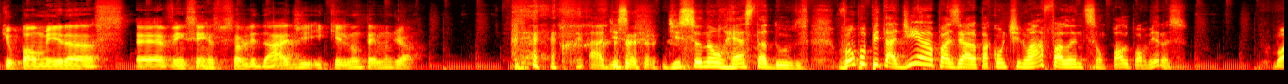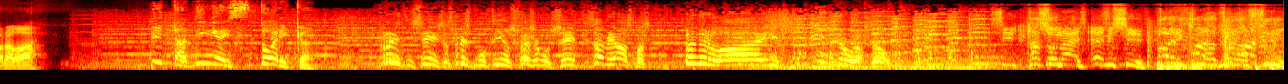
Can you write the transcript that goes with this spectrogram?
que o Palmeiras é, vem sem responsabilidade e que ele não tem mundial. Ah, disso, disso não resta dúvidas. Vamos pro Pitadinha, rapaziada, para continuar falando de São Paulo e Palmeiras? Bora lá. Pitadinha histórica. Reticências, três pontinhos, fecha conchetes, abre aspas, underline, interrogação. Racionais, MC, pânico na Zona Sul.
